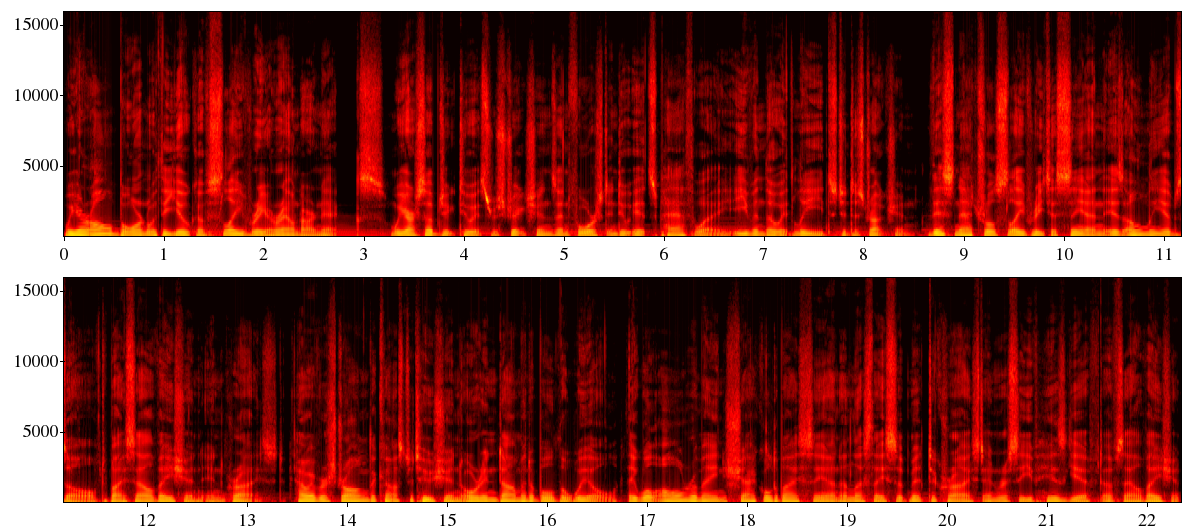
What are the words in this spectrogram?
We are all born with a yoke of slavery around our necks. We are subject to its restrictions and forced into its pathway, even though it leads to destruction. This natural slavery to sin is only absolved by salvation in Christ. However strong the constitution or indomitable the will, they will all remain shackled by sin unless they submit to Christ and receive his gift of salvation.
